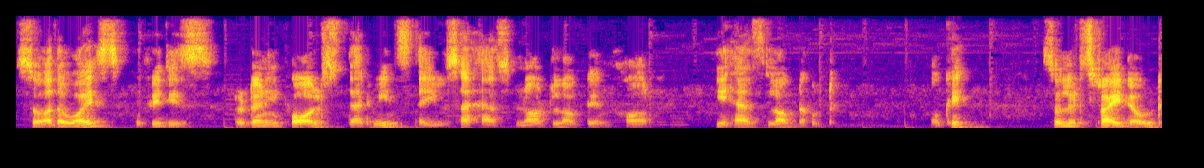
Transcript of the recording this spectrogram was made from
So otherwise if it is returning false that means the user has not logged in or he has logged out. Okay. So let's try it out.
